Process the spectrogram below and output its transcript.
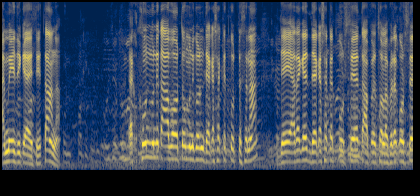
আমি এদিকে আসি তা না। এখন মনে করেন আবার তো মনে করেন দেখা সাক্ষাৎ করতেছে না। যে এর আগে দেখা সাক্ষাৎ করছে, তারপরে চলাফেরা করছে।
